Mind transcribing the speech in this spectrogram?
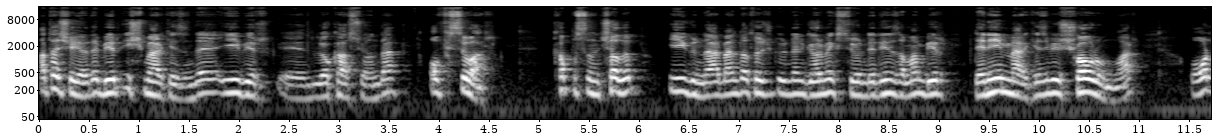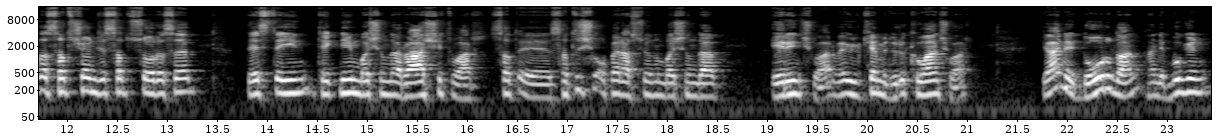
Ataşehir'de bir iş merkezinde iyi bir e, lokasyonda ofisi var. Kapısını çalıp iyi günler ben Datalogic ürünlerini görmek istiyorum dediğin zaman bir deneyim merkezi bir showroom var. Orada satış önce satış sonrası desteğin tekniğin başında Raşit var. Sat, e, satış operasyonunun başında Erinç var ve ülke müdürü Kıvanç var. Yani doğrudan hani bugün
